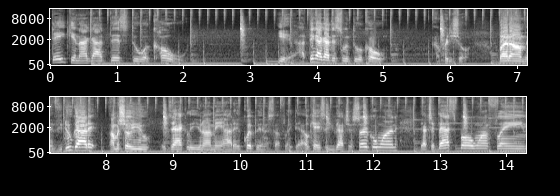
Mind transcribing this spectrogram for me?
mistaken, I got this through a code. Yeah, I think I got this one through a code. I'm pretty sure. But um, if you do got it, I'm gonna show you exactly, you know what I mean, how to equip it and stuff like that. Okay, so you got your circle one, got your basketball one, flame,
